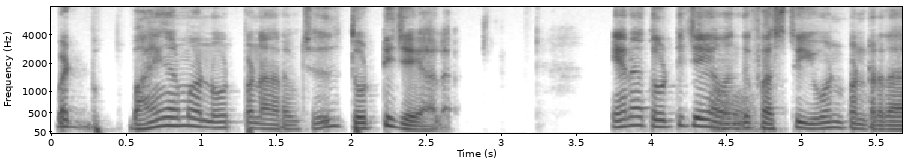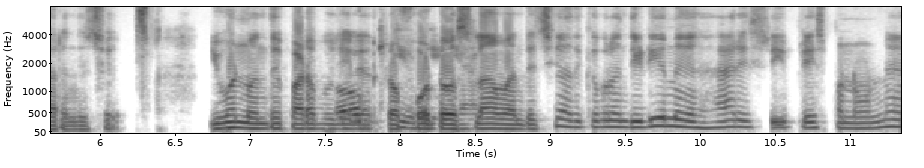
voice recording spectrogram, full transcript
பட் பயங்கரமா நோட் பண்ண ஆரம்பிச்சது தொட்டி ஜெயால. ஏன்னா தொட்டி ஜெயா வந்து. ஃபர்ஸ்ட் யுவன் பண்றதா இருந்துச்சு. யுவன் வந்து படபூஜையில இருக்கிற Okay, okay, போட்டோஸ்லாம் வந்துச்சு. அதுக்கப்புறம் திடீர்னு ஹாரிஸ் ரீப்ளேஸ் பண்ண உடனே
